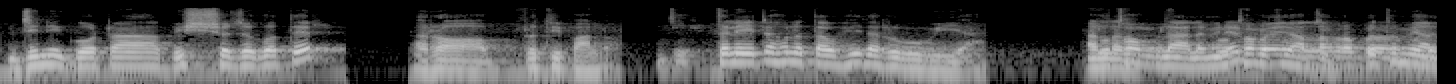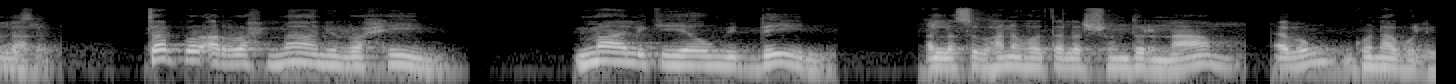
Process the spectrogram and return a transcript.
যিনি গোটা বিশ্বজগতের রব প্রতিপালক। তাহলে এটা হলো তাওহিদ আর রুবুবিয়া আল্লাহ রব্বুল আলমিনের আল্লাহ প্রথমে আল্লাহ তারপর আর রহমান রাহিম। মালিক ইয়াউমিদ্দিন। আল্লাহ ওয়া সুন্দর নাম এবং গুণাবলী।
